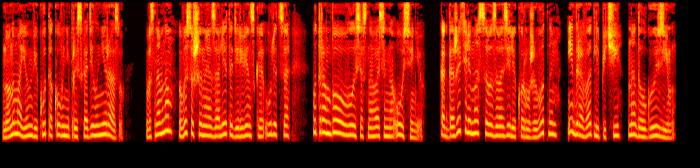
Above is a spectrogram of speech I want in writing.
но на моем веку такого не происходило ни разу. В основном высушенная за лето деревенская улица утрамбовывалась основательно осенью, когда жители массово завозили корм животным и дрова для печи на долгую зиму.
